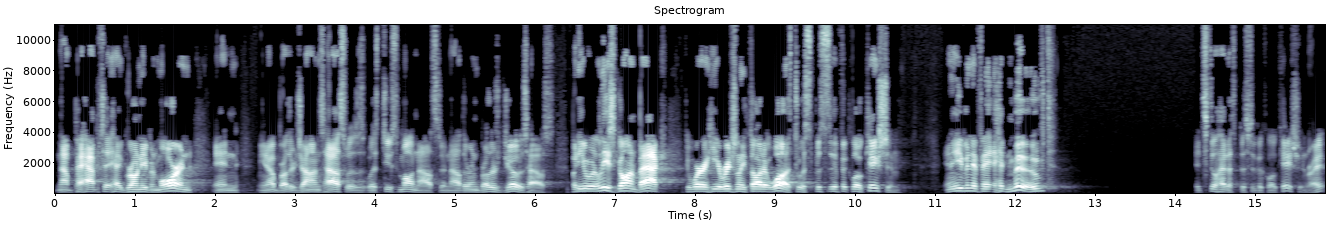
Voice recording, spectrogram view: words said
Now, perhaps it had grown even more, and, and you know, Brother John's house was, was too small now, so now they're in Brother Joe's house. But he would at least gone back to where he originally thought it was, to a specific location. And even if it had moved, it still had a specific location, right?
